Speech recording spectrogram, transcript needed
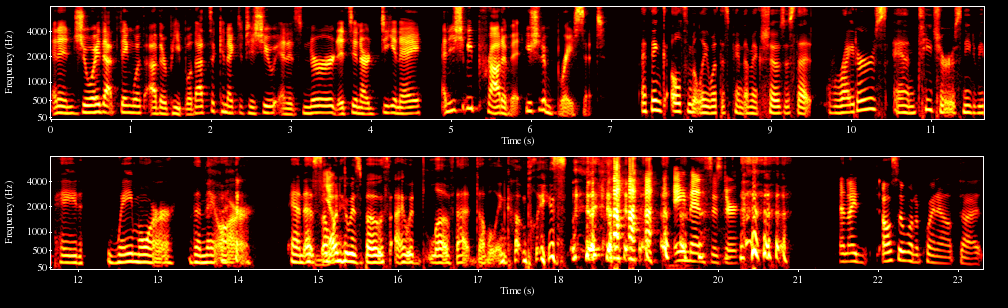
and enjoy that thing with other people. That's a connective tissue, and it's nerd. It's in our DNA, and you should be proud of it. You should embrace it. I think ultimately what this pandemic shows is that writers and teachers need to be paid way more than they are. And as someone Yep. who is both, I would love that double income, please. Amen, sister. and I also want to point out that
